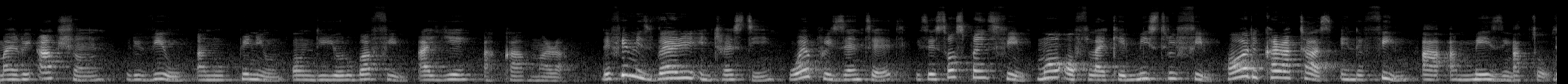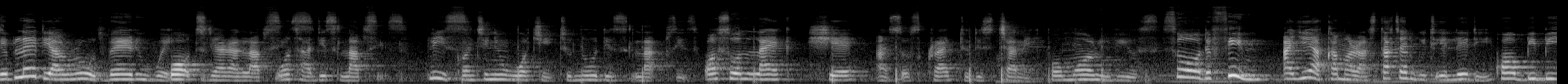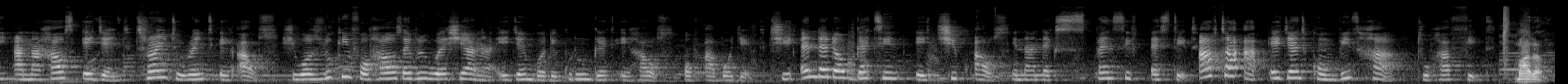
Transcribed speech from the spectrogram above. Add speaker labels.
Speaker 1: my reaction, review, and opinion on the Yoruba film Aye Akamara. The film is very interesting, well presented. It's a suspense film, more of like a mystery film. All the characters in the film are amazing actors. They play their roles very well, but there are lapses. What are these lapses? Please continue watching to know these lapses. Also like, share and subscribe to this channel for more reviews. So the film Aye Camera started with a lady called Bibi and her house agent trying to rent a house. She was looking for house everywhere she and her agent but they couldn't get a house of her budget. She ended up getting a cheap house in an expensive estate after her agent convinced her to have faith.
Speaker 2: Madam,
